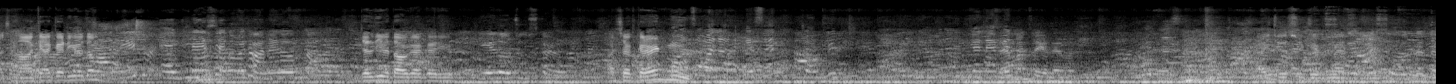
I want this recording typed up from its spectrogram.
अच्छा हाँ क्या कर रही हो तुम? आदेश एगलेस है तुम्हें खाना है तो तुम खाना है जल्दी बताओ क्या कर रही हो? ये लो चूज़ करो। अच्छा current mood chocolate I choose to give my soul करता।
